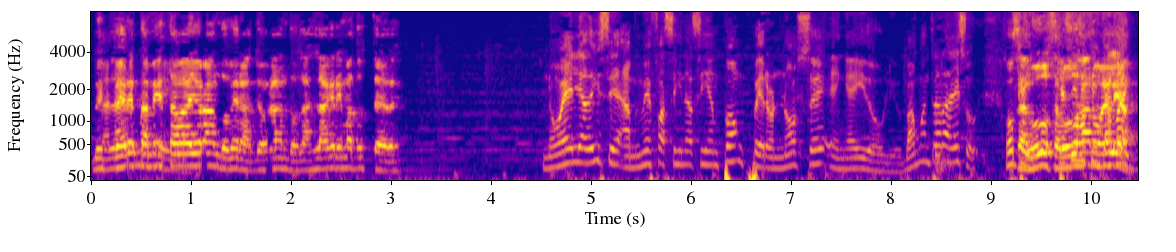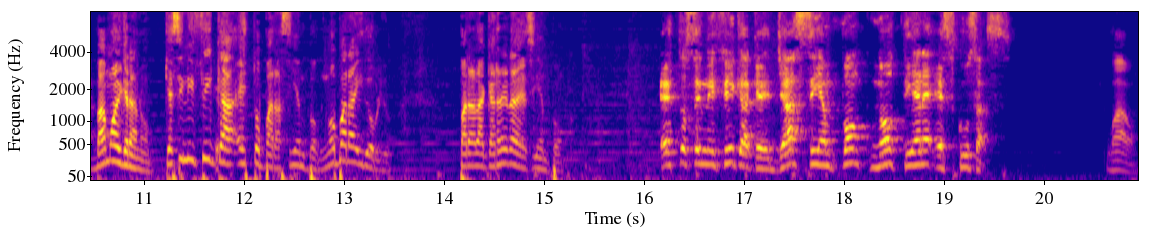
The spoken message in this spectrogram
Luis Pérez también de... estaba llorando, mira, llorando, las lágrimas de ustedes. Noelia dice, a mí me fascina CM Punk, pero no sé en AEW. Vamos a entrar a eso. Okay. Saludos, saludos a Noelia. Mike? Vamos al grano. ¿Qué significa esto para CM Punk? No para AEW, para la carrera de CM Punk. Esto significa que ya CM Punk no tiene excusas. Wow.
